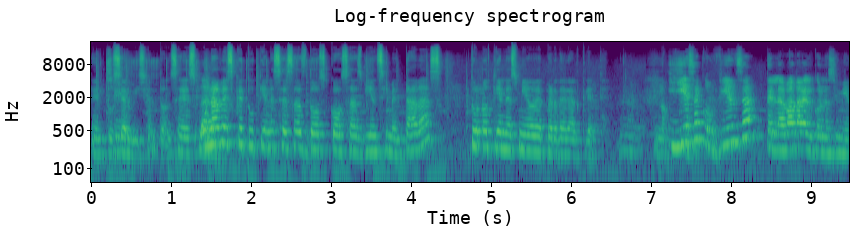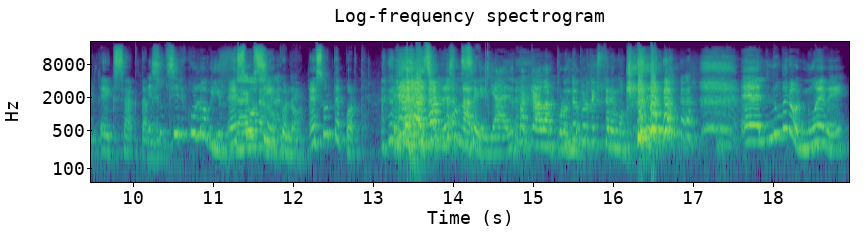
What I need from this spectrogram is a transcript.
en, en tu Sí. servicio. Entonces, Claro. una vez que tú tienes esas dos cosas bien cimentadas, tú no tienes miedo de perder al cliente. No. No. Y esa confianza te la va a dar el conocimiento. Exactamente. Es un círculo virtuoso. Es un círculo, es un deporte. es, es un arte, Sí. ya, es para acabar Un pronto. deporte extremo. El número 9,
